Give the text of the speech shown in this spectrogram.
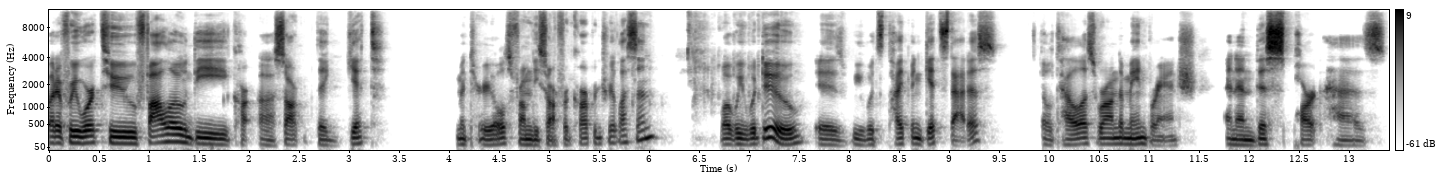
But if we were to follow the uh, the Git materials from the software carpentry lesson, what we would do is we would type in Git status. It'll tell us we're on the main branch, and then this part has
